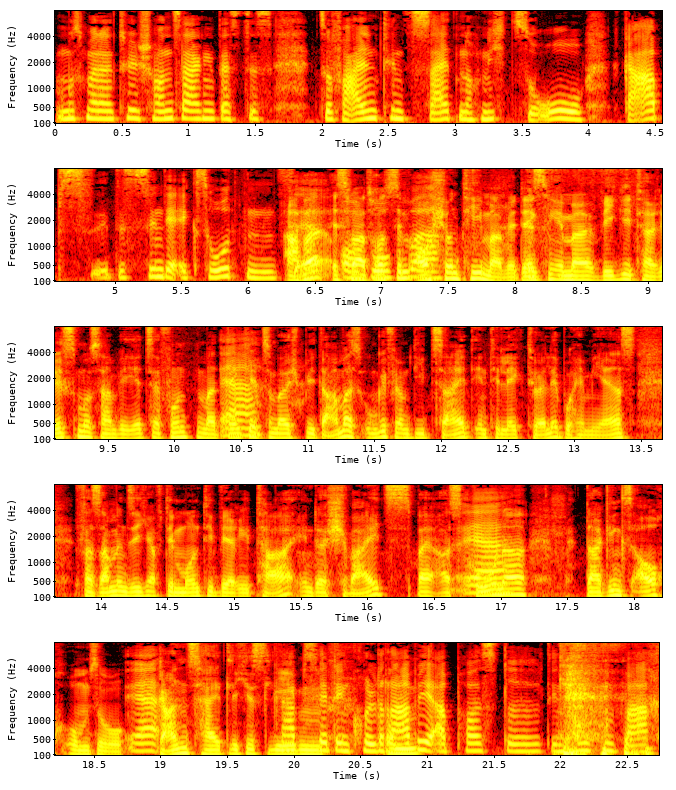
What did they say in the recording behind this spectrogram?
muss man natürlich schon sagen, dass das zur Valentinszeit noch nicht so gab's. Das sind ja Exoten. Aber es war trotzdem auch schon Thema. Wir denken immer, Vegetarismus haben wir jetzt erfunden. Man ja. denke zum Beispiel damals ungefähr um die Zeit, intellektuelle Bohemiens versammeln sich auf dem Monte Veritas in der Schweiz bei Ascona. Ja. Da ging es auch um so ja. ganzheitliches Leben. Gab's ja den Kohlrabi-Apostel, den Diefenbach,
